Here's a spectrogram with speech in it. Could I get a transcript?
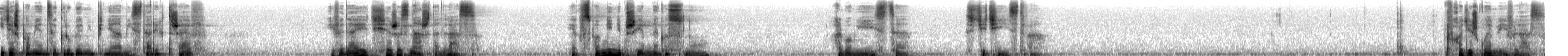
Idziesz pomiędzy grubymi pniami starych drzew i wydaje ci się, że znasz ten las, jak wspomnienie przyjemnego snu albo miejsce z dzieciństwa. Wchodzisz głębiej w las.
